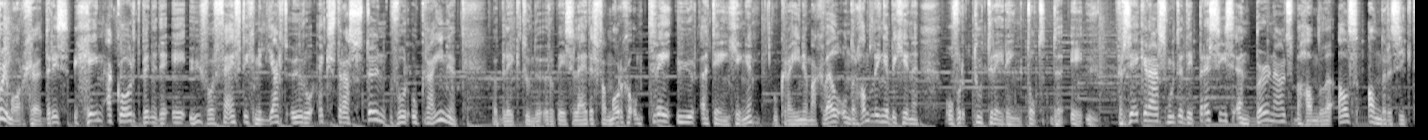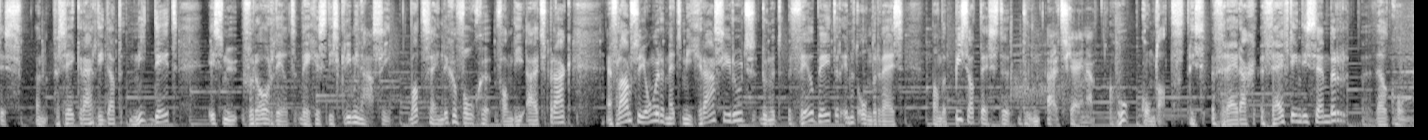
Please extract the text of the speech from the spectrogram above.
Goedemorgen. Er is geen akkoord binnen de EU voor 50 miljard euro extra steun voor Oekraïne. Dat bleek toen de Europese leiders vanmorgen om twee uur uiteengingen. Oekraïne mag wel onderhandelingen beginnen over toetreding tot de EU. Verzekeraars moeten depressies en burn-outs behandelen als andere ziektes. Een verzekeraar die dat niet deed, is nu veroordeeld wegens discriminatie. Wat zijn de gevolgen van die uitspraak? En Vlaamse jongeren met migratieroots doen het veel beter in het onderwijs dan de PISA-testen doen uitschijnen. Hoe komt dat? Het is vrijdag 15 december. Welkom.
